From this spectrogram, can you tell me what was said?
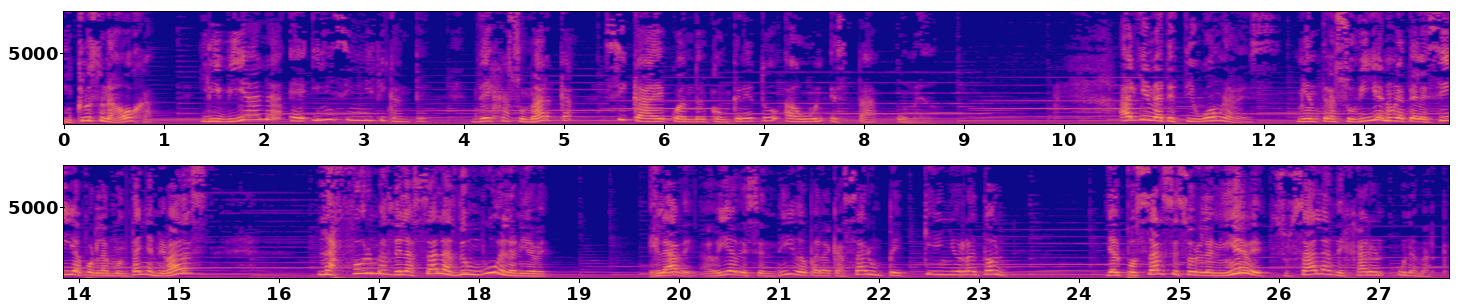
Incluso una hoja, liviana e insignificante, deja su marca si cae cuando el concreto aún está húmedo. Alguien atestiguó una vez, mientras subía en una telecilla por las montañas nevadas, las formas de las alas de un búho en la nieve. El ave había descendido para cazar un pequeño ratón, y al posarse sobre la nieve, sus alas dejaron una marca.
